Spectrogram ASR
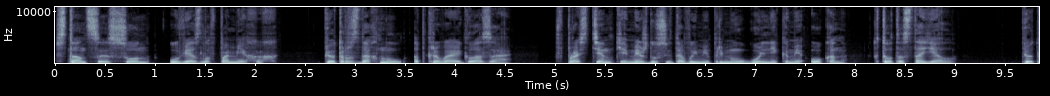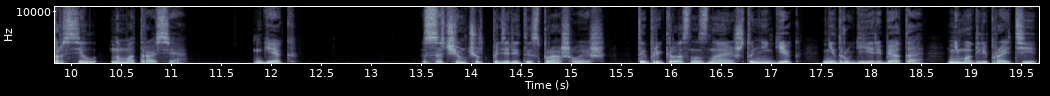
Станция «Сон» увязла в помехах. Петр вздохнул, открывая глаза. В простенке между световыми прямоугольниками окон кто-то стоял. Петр сел на матрасе. «Гек?» «Зачем, черт подери, ты спрашиваешь? Ты прекрасно знаешь, что ни Гек, ни другие ребята не могли пройти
